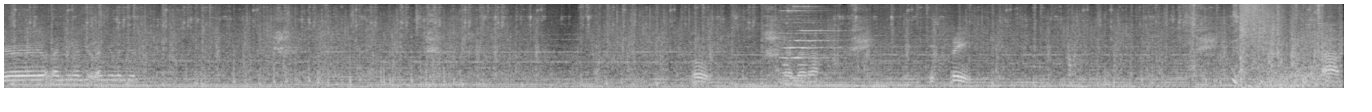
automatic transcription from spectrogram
Ayo, ayo, ayo, lanjut, lanjut, lanjut, lanjut. Oh, ada darah. Spray. Mantap.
